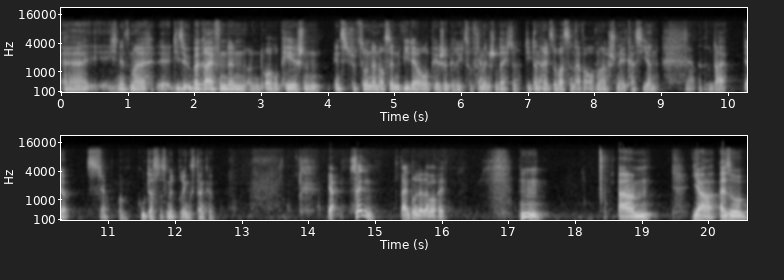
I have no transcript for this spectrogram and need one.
äh, ich nenne es mal, äh, diese übergreifenden und europäischen Institutionen dann auch sind, wie der Europäische Gerichtshof für ja. Menschenrechte, die dann ja. halt sowas dann einfach auch mal schnell kassieren. Ja. Also von daher, ja, ja. gut, dass du es mitbringst. Danke. Ja, Sven, dein Brüller der Woche. Hm. Ähm, ja, also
